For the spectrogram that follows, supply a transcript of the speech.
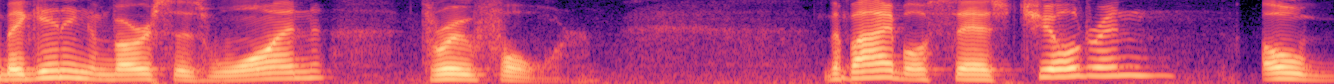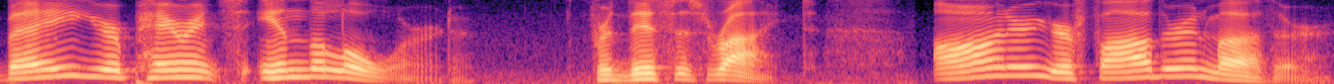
beginning in verses 1 through 4. The Bible says, Children, obey your parents in the Lord, for this is right. Honor your father and mother,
